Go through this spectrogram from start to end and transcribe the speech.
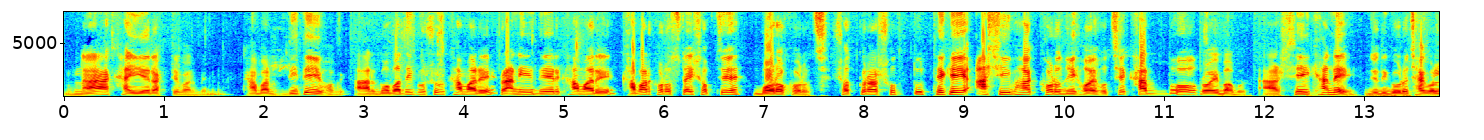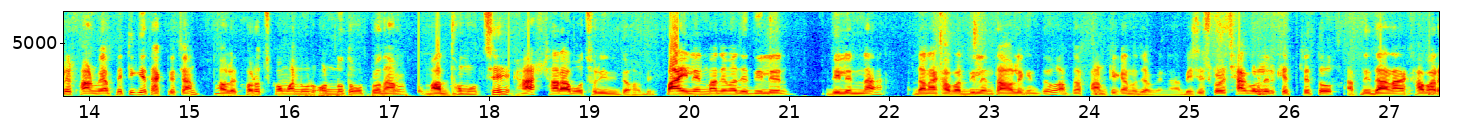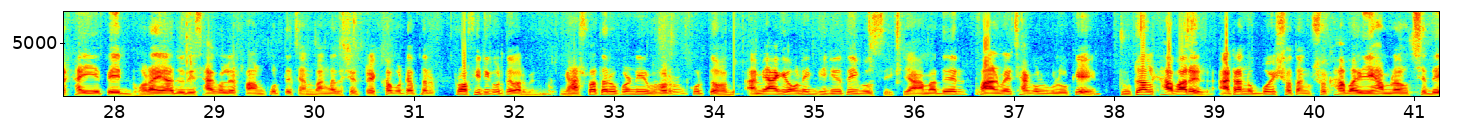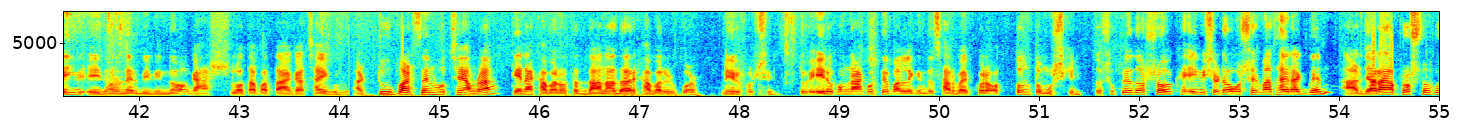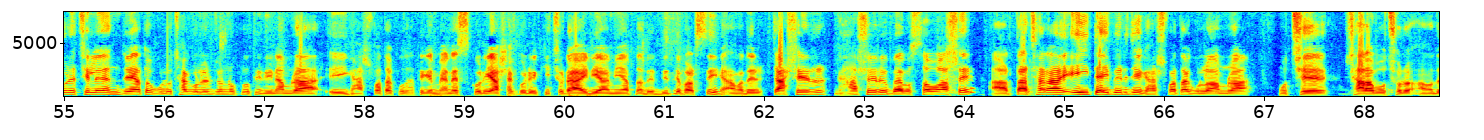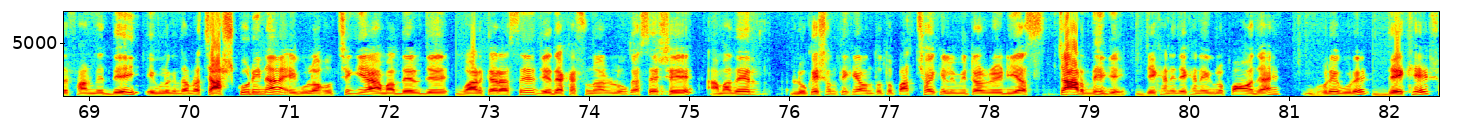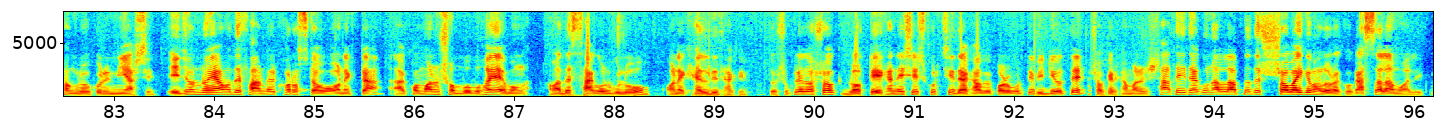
না খাইয়ে রাখতে পারবেন না। খাবার দিতেই হবে। আর গবাদি পশুর খামারে, প্রাণীদের খামারে খাবার খরচটাই সবচেয়ে বড় খরচ। শতকরা সত্তর থেকে আশি ভাগ খরচই হয় হচ্ছে খাদ্য ক্রয় বাবদ। আর সেইখানে যদি গরু ছাগলের ফার্মে আপনি টিকে থাকতে চান, তাহলে খরচ কমানোর অন্যতম প্রধান মাধ্যম হচ্ছে ঘাস সারা বছরই দিতে হবে। পাইলেন, মাঝে মাঝে দিলেন দিলেন না দানা খাবার দিলেন, তাহলে কিন্তু আপনার ফার্ম টিকানো যাবে না। বিশেষ করে ছাগলের ক্ষেত্রে তো আপনি দানা খাবার খাইয়ে পেট ভরাইয়া যদি ছাগলের ফার্ম করতে চান, বাংলাদেশের প্রেক্ষাপটে আপনার প্রফিটই করতে পারবেন না। ঘাস পাতার উপর নির্ভর করতে হবে। আমি আগে অনেক ভিডিওতেই বলছি যে আমাদের ফার্মের ছাগলগুলোকে টোটাল খাবারের আটানব্বই শতাংশ খাবারই আমরা হচ্ছে দেই এই ধরনের বিভিন্ন ঘাস, লতা পাতা আগাছা এগুলো। আর টু পার্সেন্ট হচ্ছে আমরা কেনা খাবার, অর্থাৎ দানাদার খাবারের উপর নির্ভরশীল। তো এরকম না করতে পারলে কিন্তু সার্ভাইভ করা অত্যন্ত মুশকিল। তো সুপ্রিয় দর্শক, এই বিষয়টা অবশ্যই মাথায় রাখবেন। আর যারা প্রশ্ন করেছিলেন যে এতগুলো ছাগলের জন্য প্রতিদিন আমরা এই ঘাস পাতা কোথা থেকে ম্যানেজ করি, আশা করি কিছুটা আইডিয়া আমি আপনাদের দিতে পারছি। আমাদের চাষের ঘাসের ব্যবস্থাও আছে। আর তাছাড়া এই টাইপের যে ঘাস পাতাগুলো আমরা হচ্ছে সারা বছর আমাদের ফার্মে দেই। এগুলো কিন্তু আমরা চাষ করি না। এগুলো হচ্ছে গিয়ে আমাদের যে ওয়ার্কার আছে, যে দেখাশোনার লোক আছে, সে আমাদের লোকেশন থেকে অন্তত পাঁচ ছয় কিলোমিটার রেডিয়াস চার দিকে যেখানে যেখানে এগুলো পাওয়া যায়, ঘুরে ঘুরে দেখে সংগ্রহ করে নিয়ে আসে। এই জন্যই আমাদের ফার্মের খরচটাও অনেকটা কমানো সম্ভব হয় এবং আমাদের ছাগলগুলোও অনেক হেলদি থাকে। তো সুপ্রিয় দর্শক, ব্লগটি এখানেই শেষ করছি। দেখা হবে পরবর্তী ভিডিওতে। শখের খামারের সাথেই থাকুন। আল্লাহ আপনাদের সবাইকে ভালো রাখুক। আসসালামু আলাইকুম।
